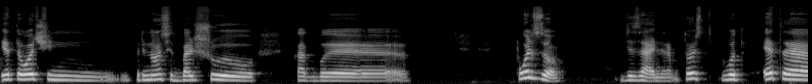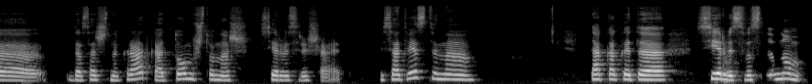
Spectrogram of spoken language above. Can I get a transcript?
это очень приносит большую, как бы, пользу дизайнерам. То есть вот это достаточно кратко о том, что наш сервис решает. И, соответственно, так как это сервис в основном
